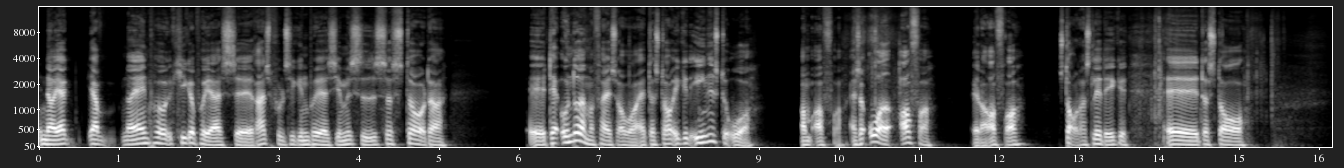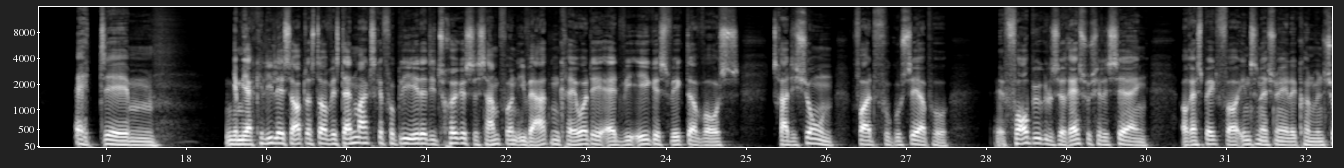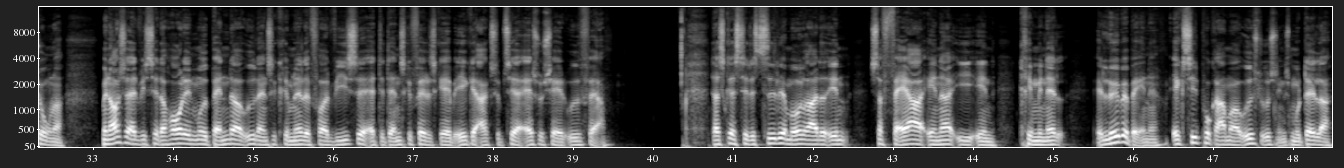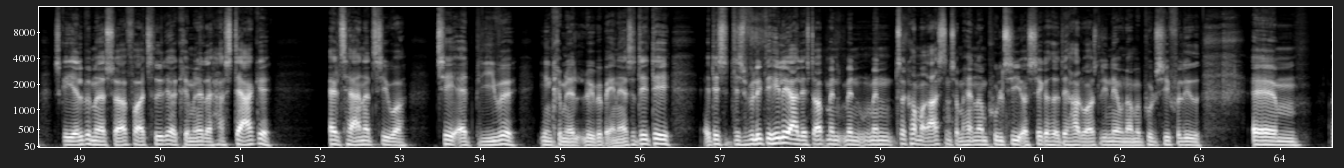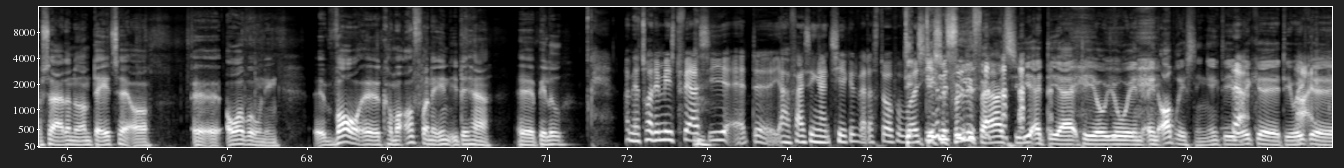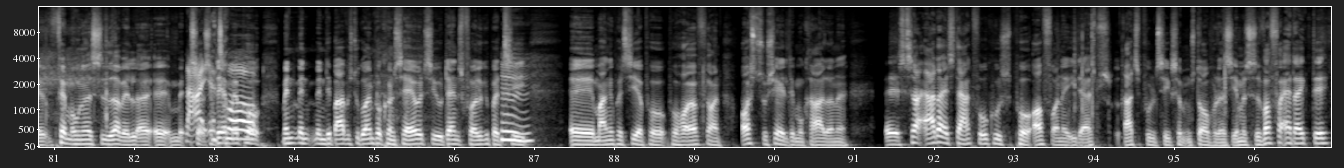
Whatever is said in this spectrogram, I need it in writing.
når jeg, jeg, når jeg ind på, kigger på jeres øh, retspolitik inde på jeres hjemmeside, så står der, øh, der undrer jeg mig faktisk over, at der står ikke et eneste ord om offer. Altså ordet offer, eller ofre, står der slet ikke. Øh, der står, at... Øh, Jamen, jeg kan lige læse op, der står, hvis Danmark skal forblive et af de tryggeste samfund i verden, kræver det, at vi ikke svigter vores tradition for at fokusere på øh, forebyggelse, resocialisering og respekt for internationale konventioner, men også at vi sætter hårdt ind mod bander og udlandske kriminelle for at vise, at det danske fællesskab ikke accepterer asocial udfærd. Der skal sættes tidligere målrettet ind, så færre ender i en kriminel Øh, løbebane. Exitprogrammer og udslusningsmodeller skal hjælpe med at sørge for, at tidligere kriminelle har stærke alternativer til at blive i en kriminel løbebane. Altså det, det, det, det er selvfølgelig ikke det hele, jeg har læst op, men, men, men så kommer resten, som handler om politi og sikkerhed. Det har du også lige nævnt om med politiforlidet. Øhm, og så er der noget om data og øh, overvågning. Øh, hvor øh, kommer offrene ind i det her øh, billede? Jamen, jeg tror, det er mest fair at sige, at øh, jeg har faktisk ikke engang tjekket, hvad der står på det, vores Det er hjemmeside. selvfølgelig fair at sige, at det er, det er jo, jo en, en opridsning. Ikke? Det er ja. Jo ikke, øh, det er jo ikke øh, 500 sider, vel? Øh, øh, Nej, så, så det er tror- med på. Men, men, men det er bare, hvis du går ind på konservativ, Dansk Folkeparti, mm. øh, mange partier på, på højrefløjen, også Socialdemokraterne, øh, så er der et stærkt fokus på offrene i deres retspolitik, som den står på deres hjemmeside. Hvorfor er der ikke det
